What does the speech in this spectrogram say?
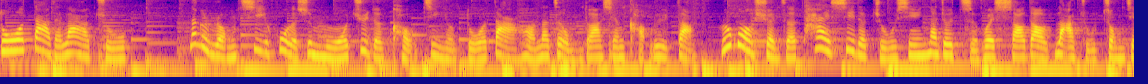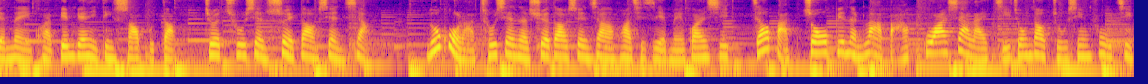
多大的蜡烛，那个容器或者是模具的口径有多大哈？那这我们都要先考虑到。如果选择太细的烛芯，那就只会烧到蜡烛中间那一块，边边一定烧不到，就会出现隧道现象。如果啦出现了隧道现象的话，其实也没关系，只要把周边的蜡把它刮下来，集中到烛芯附近，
